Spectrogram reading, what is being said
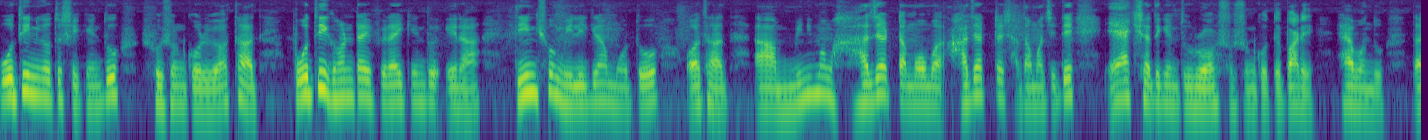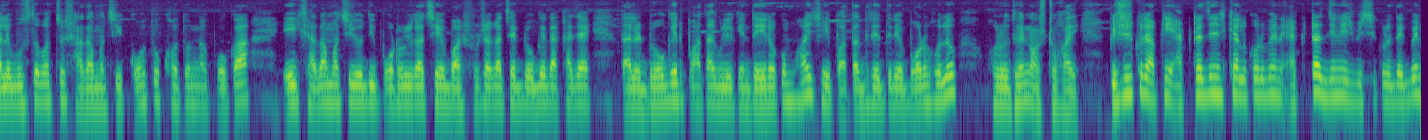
প্রতিনিয়ত সে কিন্তু শোষণ করবে। অর্থাৎ প্রতি ঘন্টায় প্রায় কিন্তু এরা তিনশো মিলিগ্রাম মতো, অর্থাৎ মিনিমাম হাজারটা হাজারটা সাদামাছিতে একসাথে কিন্তু রস শোষণ করতে পারে। হ্যাঁ বন্ধু, তাহলে বুঝতে পারছ সাদামাছি কত খতরনাক পোকা। এই সাদামাছি যদি পটল গাছে বা শসা গাছের ডোগে দেখা যায়, তাহলে ডোগের পাতাগুলি কিন্তু এইরকম হয়, সেই পাতা ধীরে ধীরে বড় হলেও হলুদ হয়ে নষ্ট হয়। বিশেষ করে আপনি একটা জিনিস খেয়াল করবেন, একটা জিনিস বেশি করে দেখবেন,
